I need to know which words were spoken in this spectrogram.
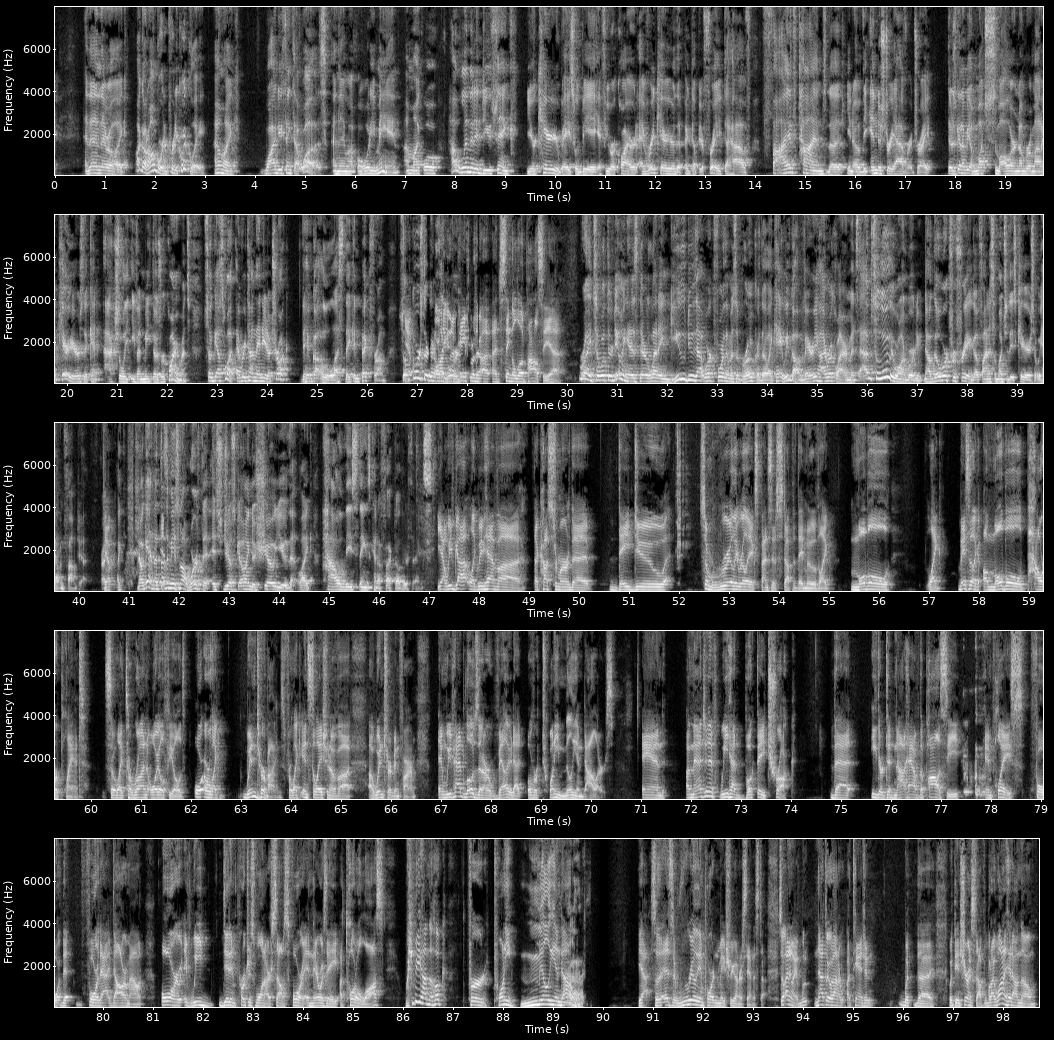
And then they were like, I got onboarded pretty quickly. I'm like, why do you think that was? And they went, well, what do you mean? I'm like, well, how limited do you think your carrier base would be if you required every carrier that picked up your freight to have five times the you know the industry average right there's going to be a much smaller number amount of carriers that can actually even meet those requirements so guess what every time they need a truck they've got less they can pick from so yep. of course they're going to onboard pay for their, uh, a single load policy yeah Right. So what they're doing is they're letting you do that work for them as a broker. They're like, hey, we've got very high requirements. Absolutely, we'll onboard you. Now go work for free and go find us a bunch of these carriers that we haven't found yet Right? Yep. Like now, again, that doesn't mean it's not worth it. It's just going to show you that like how these things can affect other things. Yeah, we've got like we have uh, a customer that they do some really really expensive stuff that they move like mobile like basically like a mobile power plant so like to run oil fields or, or like wind turbines for like installation of uh, a wind turbine farm and we've had loads that are valued at over 20 million dollars. And imagine if we had booked a truck that either did not have the policy in place for that for that dollar amount or if we didn't purchase one ourselves for it and there was a, a total loss we'd be on the hook for 20 million dollars. Yeah. so it's really important to make sure you understand this stuff. So anyway not to go down a, a tangent with the with the insurance stuff what i want to hit on though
